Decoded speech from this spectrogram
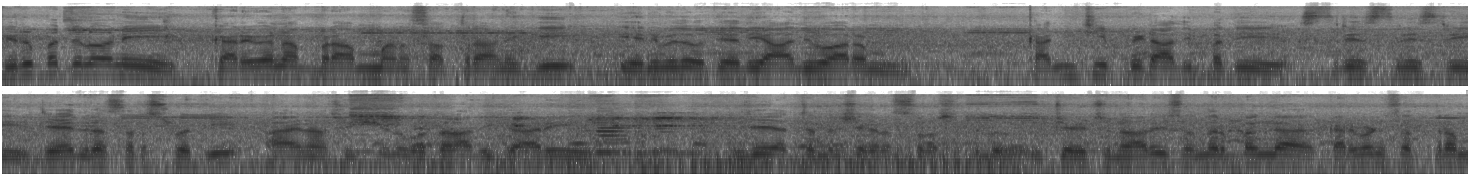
తిరుపతిలోని కరివెన బ్రాహ్మణ సత్రానికి ఎనిమిదవ తేదీ ఆదివారం కంచి పీఠాధిపతి శ్రీ శ్రీ శ్రీ జయేంద్ర సరస్వతి ఆయన శిష్యులు ఉత్తరాధికారి విజయ చంద్రశేఖర సరస్వతులు చేస్తున్నారు ఈ సందర్భంగా కరివెన సత్రం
